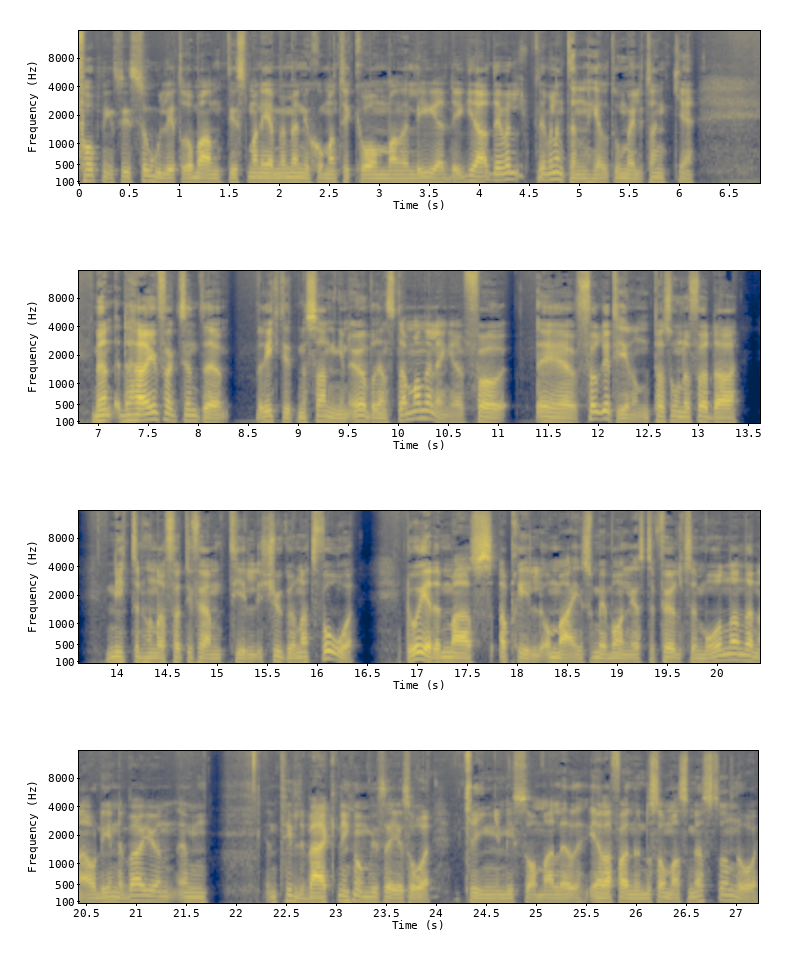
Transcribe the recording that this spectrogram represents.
förhoppningsvis soligt, romantiskt, man är med människor man tycker om, man är ledig. Ja, det är väl, det är väl inte en helt omöjlig tanke. Men det här är ju faktiskt inte riktigt med sanningen överensstämmande längre. För eh, förr i tiden, personer födda 1945 till 2002, då är det mars, april och maj som är vanligaste födelsemånaderna och det innebär ju en, en, en tillverkning om vi säger så kring midsommar eller i alla fall under sommarsemestern då.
